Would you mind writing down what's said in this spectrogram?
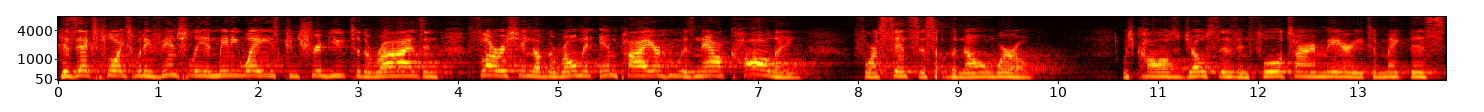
His exploits would eventually, in many ways, contribute to the rise and flourishing of the Roman Empire, who is now calling for a census of the known world, which caused Joseph and full term Mary to make this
